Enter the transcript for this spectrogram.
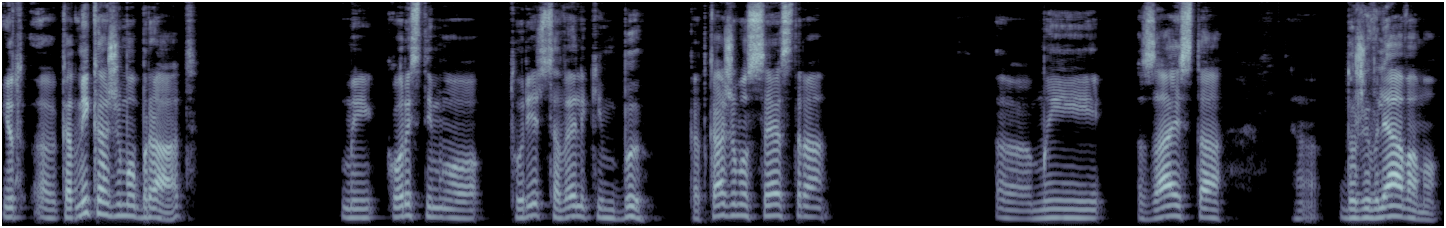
I od, kad mi kažemo brat, mi koristimo tu riječ sa velikim B. Kad kažemo sestra, mi zaista doživljavamo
